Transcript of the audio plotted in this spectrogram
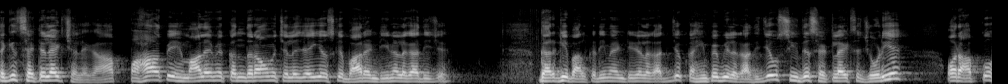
लेकिन सैटेलाइट चलेगा। आप पहाड़ पे हिमालय में कंदराओं में चले जाइए, उसके बाहर एंटीना लगा दीजिए। घर की बालकनी में एंटीना लगा दीजिए, कहीं पे भी लगा दीजिए, वो सीधे सेटेलाइट से जोड़िए और आपको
